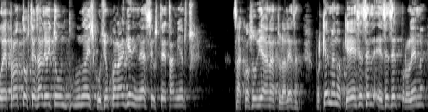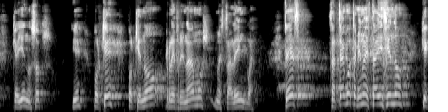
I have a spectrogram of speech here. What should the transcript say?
O de pronto usted salió y tuvo una discusión con alguien y no sé, usted también sacó su vieja naturaleza. ¿Por qué, hermano? Que ese es el, ese es el problema que hay en nosotros. ¿Por qué? Porque no refrenamos nuestra lengua. Entonces, Santiago también nos está diciendo que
